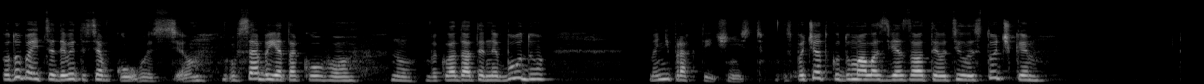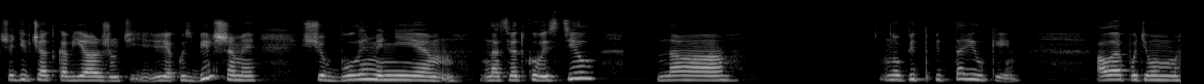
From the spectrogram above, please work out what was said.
подобається дивитися в когось. У себе я такого ну, викладати не буду. Мені практичність. Спочатку думала зв'язати оці листочки, що дівчатка в'яжуть якось більшими, щоб були мені на святковий стіл на ну, під, під тарілки. Але потім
